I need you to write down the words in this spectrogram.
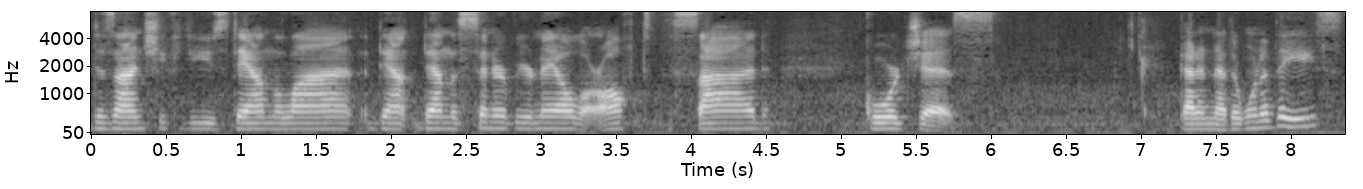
designs you could use down the line, down, down the center of your nail or off to the side. Gorgeous. Got another one of these,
